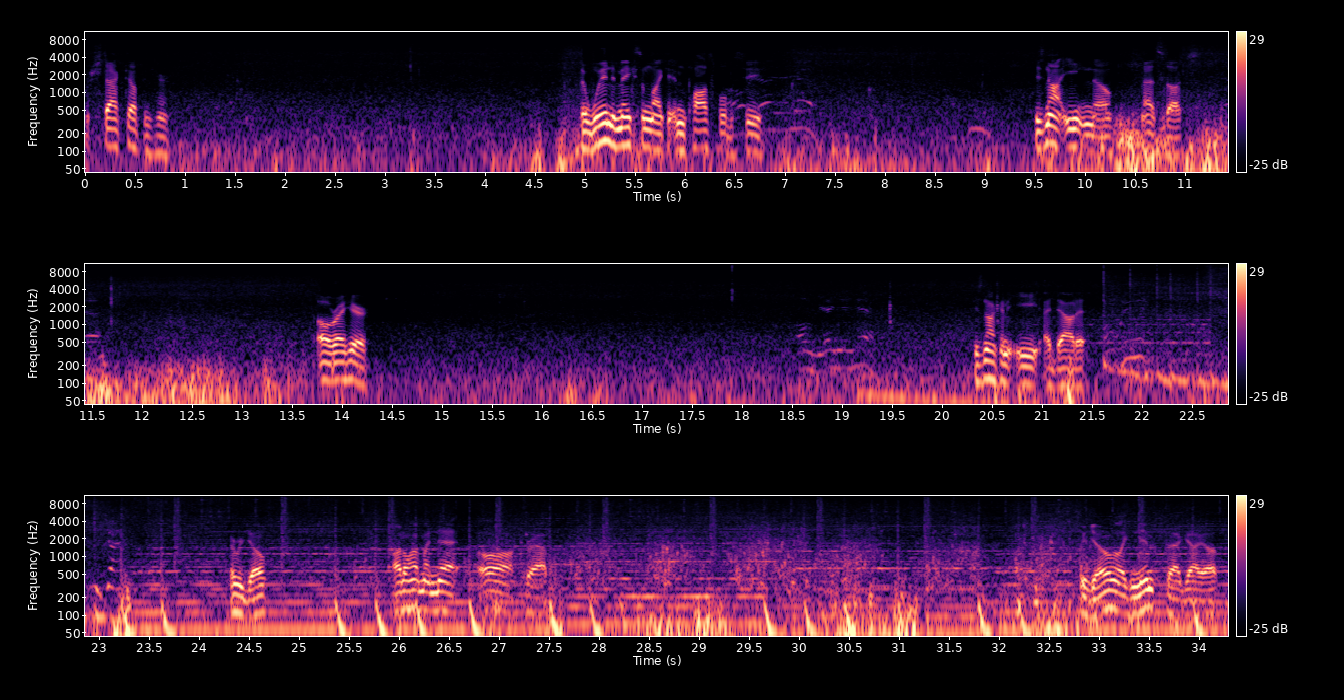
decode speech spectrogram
We're stacked up in here. The wind makes them like impossible to see. He's not eating though. That sucks. Oh, right here. Oh yeah, yeah, yeah. He's not gonna eat. I doubt it. There we go. I don't have my net. Oh crap. There we go. Like nymphed that guy up.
